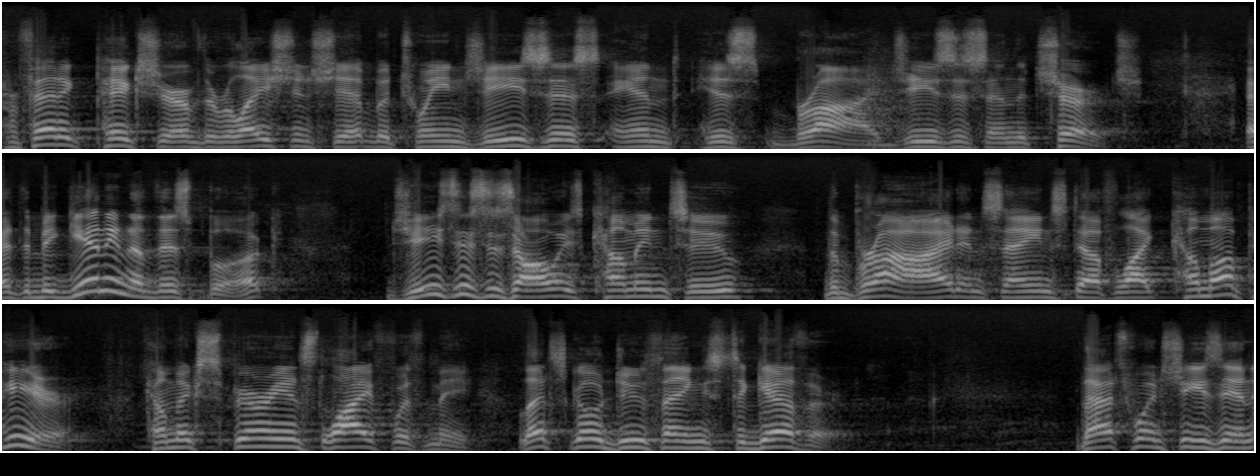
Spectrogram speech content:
prophetic picture of the relationship between Jesus and his bride, Jesus and the church. At the beginning of this book, Jesus is always coming to the bride and saying stuff like, Come up here. Come experience life with me. Let's go do things together. That's when she's in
